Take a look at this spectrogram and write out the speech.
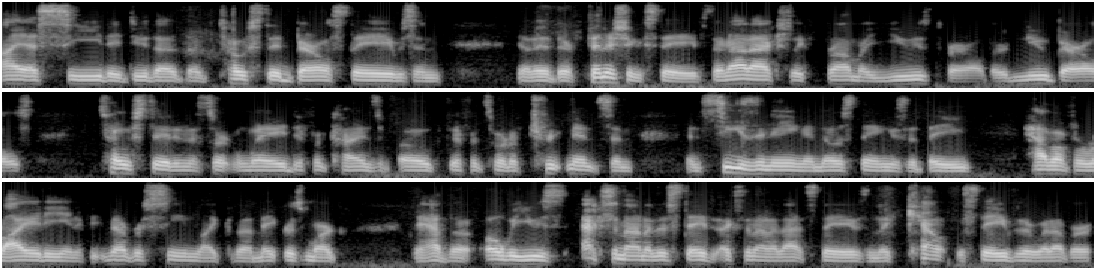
ISC. They do the the toasted barrel staves, and you know they're, they're finishing staves. They're not actually from a used barrel. They're new barrels toasted in a certain way, different kinds of oak, different sort of treatments and and seasoning and those things that they have a variety. And if you've ever seen like the Maker's Mark, they have the oh we use X amount of this stave, X amount of that staves, and they count the staves or whatever,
